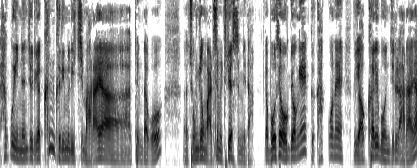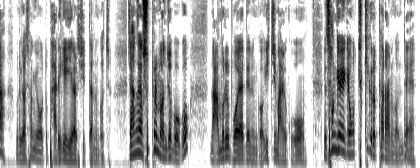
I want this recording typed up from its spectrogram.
하고 있는지 우리가 큰 그림을 잊지 말아야 된다고 어, 종종 말씀을 드렸습니다. 그러니까 모세 오경의 그 각권의 그 역할이 뭔지를 알아야 우리가 성경을 또 바르게 이해할 수 있다는 거죠. 그래서 항상 숲을 먼저 보고 나무를 보아야 되는 거 잊지 말고 성경의 경우 특히 그렇다라는 건데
